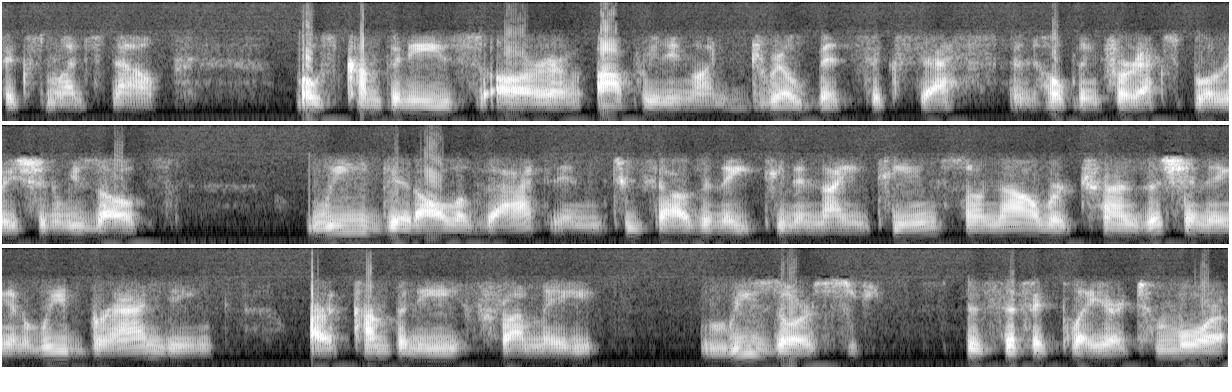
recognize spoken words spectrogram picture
six months now. Most companies are operating on drill bit success and hoping for exploration results we did all of that in 2018 and 19. So now we're transitioning and rebranding our company from a resource specific player to more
